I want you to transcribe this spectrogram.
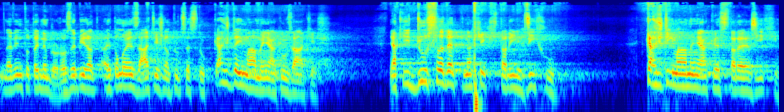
nevím, to teď nebudu rozebírat, a je to moje zátěž na tu cestu. Každý máme nějakou zátěž. Nějaký důsledek našich starých hříchů. Každý máme nějaké staré hříchy.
